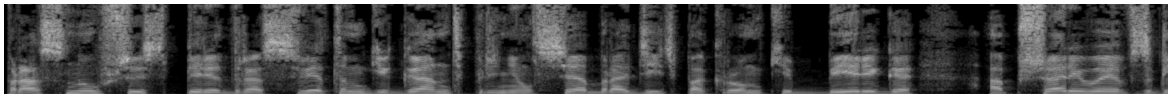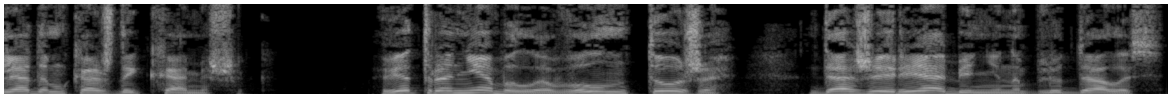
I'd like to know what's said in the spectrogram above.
Проснувшись перед рассветом, гигант принялся бродить по кромке берега, обшаривая взглядом каждый камешек. Ветра не было, волн тоже, даже ряби не наблюдалось,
